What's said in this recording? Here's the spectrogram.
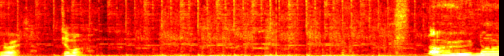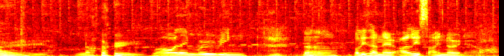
Alright, come on. No, no, no. Why are they moving? Uh, at least I know. At least I know now.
